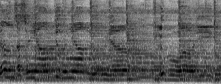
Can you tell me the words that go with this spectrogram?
ကံစဆရာပြုလို့များလူများလူဘဝကြီး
